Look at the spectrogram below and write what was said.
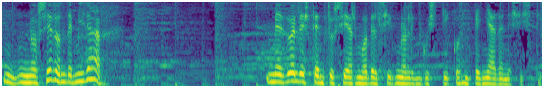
No sé dónde mirar. Me duele este entusiasmo del signo lingüístico empeñado en existir.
